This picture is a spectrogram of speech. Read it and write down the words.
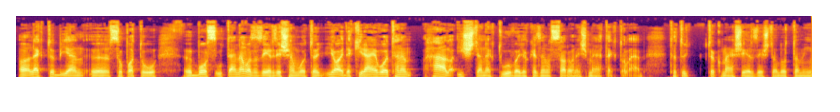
a legtöbb ilyen ö, szopató ö, boss után nem az az érzésem volt, hogy jaj, de király volt, hanem hála Istennek túl vagyok ezen a szaron, és mehetek tovább. Tehát, hogy tök más érzést adott, ami,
